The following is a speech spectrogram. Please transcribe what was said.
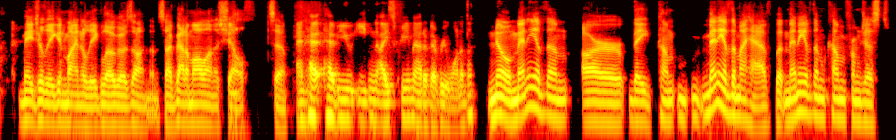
major league and minor league logos on them. So I've got them all on a shelf. So and ha- have you eaten ice cream out of every one of them no, many of them are, they come, many of them I have, but many of them come from just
